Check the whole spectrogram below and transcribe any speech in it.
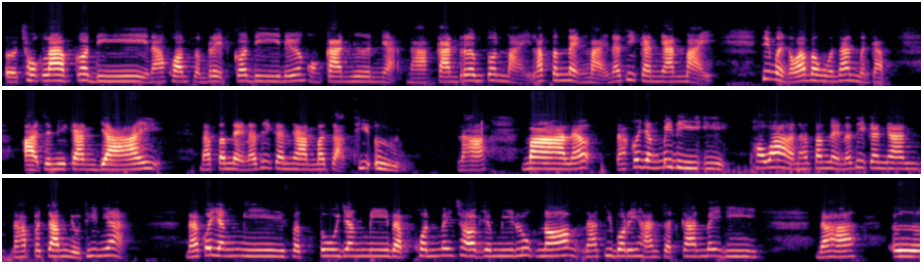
เออโชคลาภก็ดีนะความสำเร็จก็ดีในเรื่องของการเงินเนี่ยนะการเริ่มต้นใหม่ รับตำแหน่งใหม่หน้าที่การงานใหม่ ที่เหมือนกับว่าบางคนท่านเหมือนกับ อาจจะมีการย้ายนะตำแหน่งหน้าที่การงานมาจากที่อื่นนะคะมาแล้วนะก็ยังไม่ดีอีก เพราะว่านะตำแหน่งหน้าที่การงานนะคะประจำอยู่ที่เนี่ยนะก็ยังมีศัตรูยังมีแบบคนไม่ชอบยังมีลูกน้องนะที่บริหารจัดการไม่ดีนะคะ เออ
